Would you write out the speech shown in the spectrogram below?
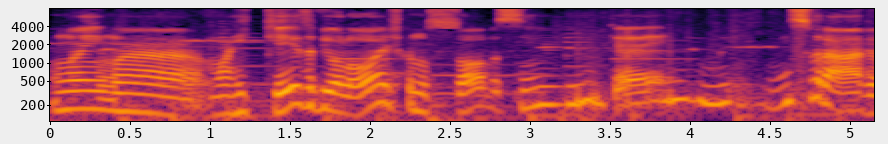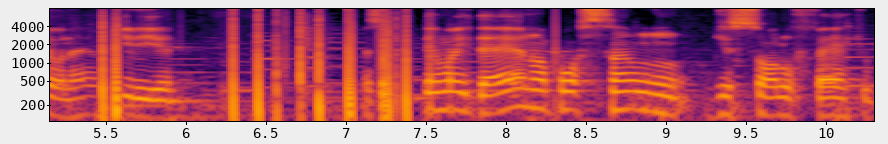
uma, uma, uma, riqueza biológica no solo assim que é insurável, né? Eu diria. Você tem uma ideia, numa porção de solo fértil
